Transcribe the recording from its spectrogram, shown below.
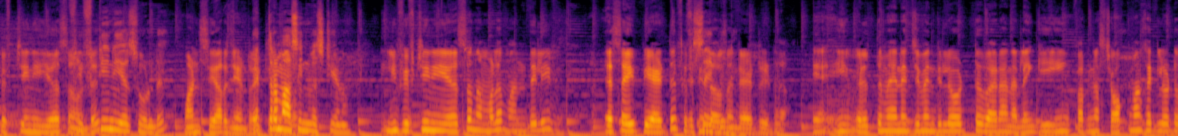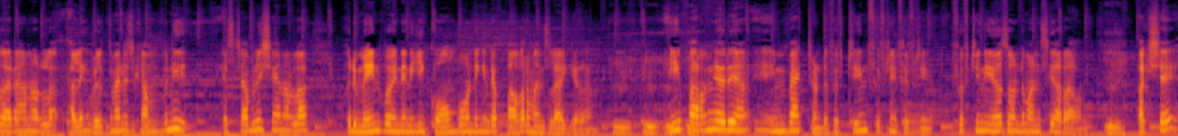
ഫിഫ്റ്റീൻ ഇയേഴ്സ് ഫിഫ്റ്റീൻ ഇയേഴ്സ് കൊണ്ട് വൺ സി ആർ ജനറേറ്റ് എത്ര മാസം ഇൻവെസ്റ്റ് ചെയ്യണം? ഈ ഫിഫ്റ്റീൻ ഇയേഴ്സ് നമ്മൾ മന്ത്ലി എസ് ഐ പി ആയിട്ട് ഫിഫ്റ്റീൻ തൗസൻഡ് ആയിട്ട് ഇടുക. ഈ വെൽത്ത് മാനേജ്മെന്റിലോട്ട് വരാൻ അല്ലെങ്കിൽ ഈ പറഞ്ഞ സ്റ്റോക്ക് മാർക്കറ്റിലോട്ട് വരാനുള്ള അല്ലെങ്കിൽ വെൽത്ത് മാനേജ് കമ്പനി എസ്റ്റാബ്ലിഷ് ചെയ്യാനുള്ള ഒരു മെയിൻ പോയിന്റ് എനിക്ക് കോമ്പൗണ്ടിങ്ങിന്റെ പവർ മനസ്സിലാക്കിയതാണ്. ഈ പറഞ്ഞ ഒരു ഇമ്പാക്റ്റ് ഉണ്ട്. Fifteen fifteen fifteen fifteen years കൊണ്ട് വൺസ് ഇയർ ആവും. പക്ഷേ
